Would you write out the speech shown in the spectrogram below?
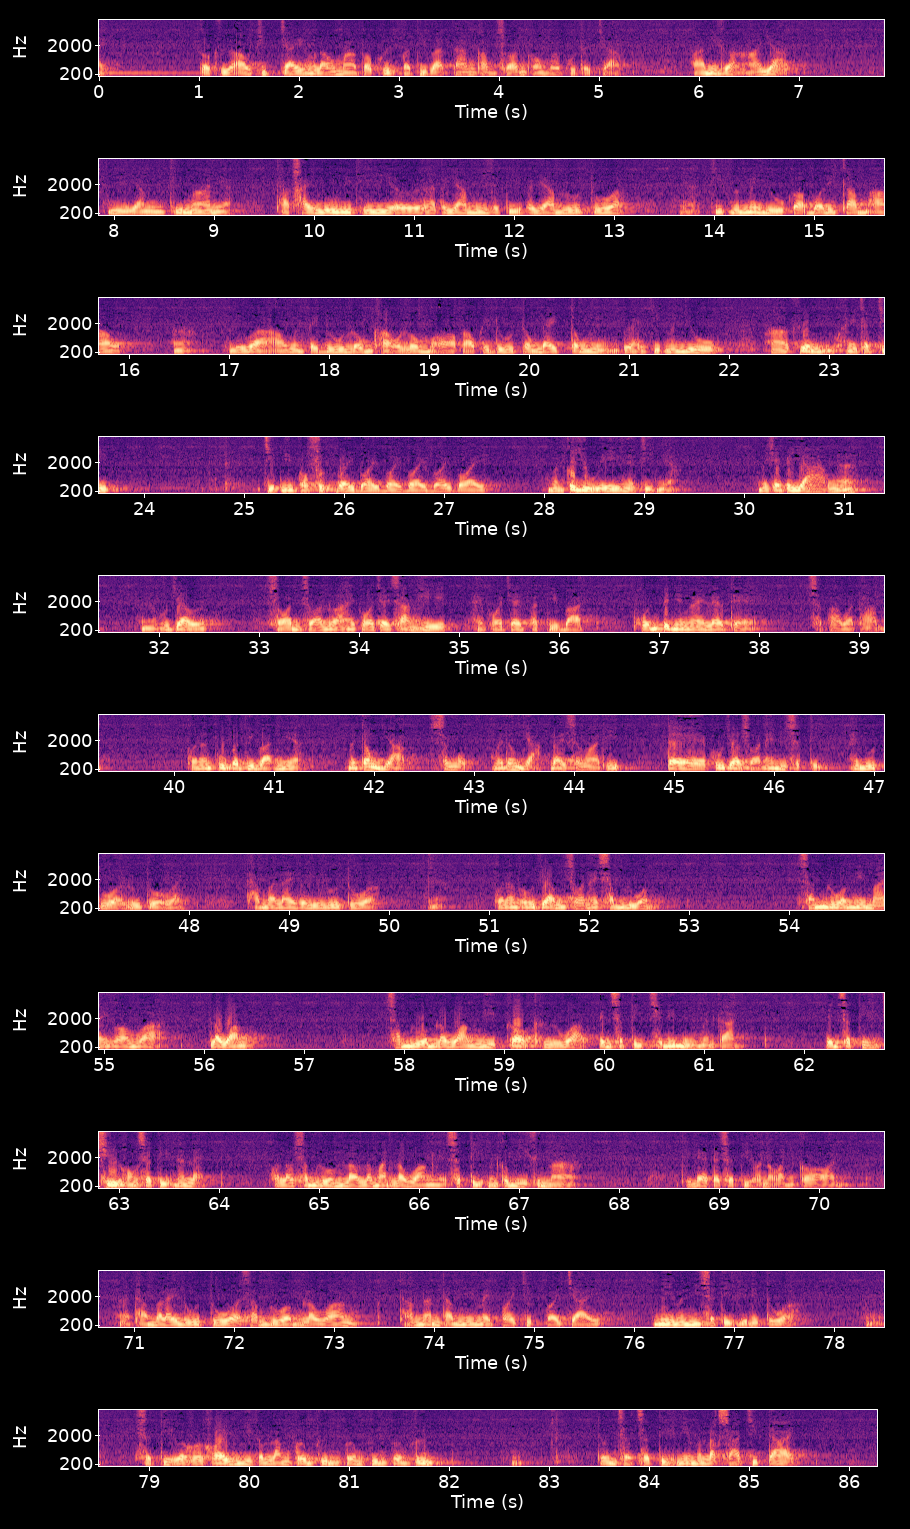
ก็คือเอาจิตใจของเรามาประพฤติปฏิบัติตามคำสอนของพระพุทธเจ้าอันนี้ก็หายากนี่อย่างที่มาเนี่ย ถ้าใครรู้วิธี เออ พยายามมีสติพยายามรู้ตัวจิตมันไม่อยู่ก็บริกรรมเอาอหรือว่าเอามันไปดูลมเข้าลมออก เอาไปดูตรงใดตรงหนึ่ง เพื่อให้จิตมันอยู่ หาเครื่องให้กับจิต จิตนี้พอฝึกบ่อยๆบ่อยๆบ่อยบ่อยมันก็อยู่เองอะจิตเนี่ย ไม่ใช่ไปอยากนะพระเจ้าสอนสอนว่าให้พอใจสร้างเหตุ ให้พอใจปฏิบัติ ผลเป็นยังไงแล้วแต่สภาวธรรม ราะนั้นผู้ปฏิบัติเนี่ยไม่ต้องอยากสงบ ไม่ต้องอยากได้สมาธิ แต่ผู้เจ้าสอนให้มีสติ ให้รู้ตัว รู้ตัวไว้ทำอะไรก็อยู่รู้ตัว เพราะนั้นพระพุทธเจ้าสอนให้สำรวมสำรวมนี่หมายความว่า ระวังสำรวมระวังนี่ก็คือว่าเป็นสติชนิดหนึ่งเหมือนกัน เป็นสติชื่อของสตินั่นแหละ พอเราสำรวมเราระมัดระวังเนี่ยสติมันก็มีขึ้นมา ทีแรกก็สติอ่อนๆก่อนทำอะไรรู้ตัวสำรวมระวังทำนั่นทำนี้ไม่ปล่อยจิตปล่อยใจ นี่มันมีสติอยู่ในตัว สติก็ค่อยๆ มีกำลังเพิ่มขึ้น เพิ่มขึ้นเพิ่มขึ้น จนสตินี่มันรักษาจิตได้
